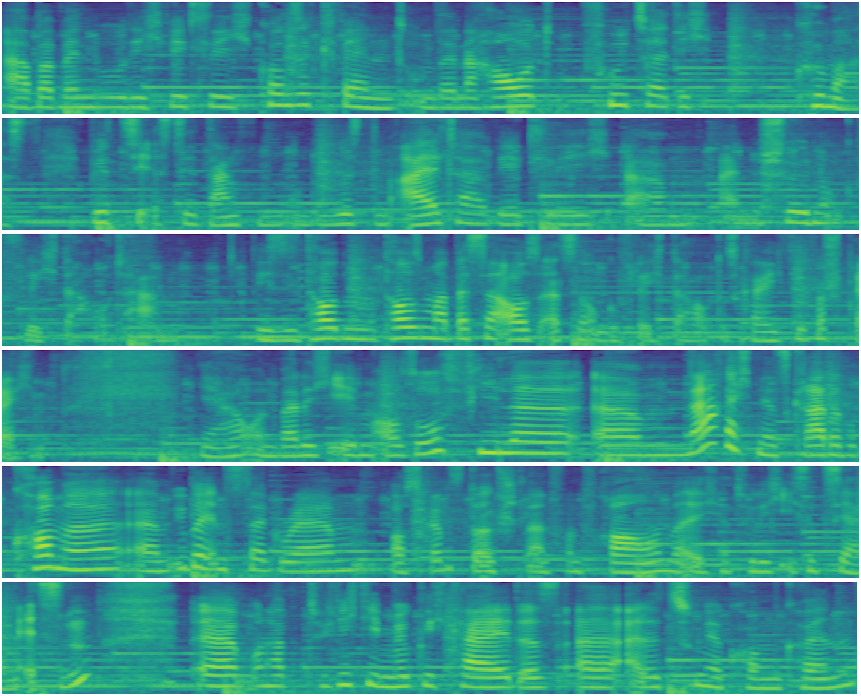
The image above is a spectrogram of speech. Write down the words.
aber wenn du dich wirklich konsequent um deine Haut frühzeitig kümmerst, wird sie es dir danken und du wirst im Alter wirklich ähm, eine schöne und gepflegte Haut haben. Die sieht tausend, tausendmal besser aus als eine ungepflegte Haut, das kann ich dir versprechen. Ja, und weil ich eben auch so viele ähm, Nachrichten jetzt gerade bekomme ähm, über Instagram aus ganz Deutschland von Frauen, weil ich natürlich, ich sitze ja in Essen ähm, und habe natürlich nicht die Möglichkeit, dass äh, alle zu mir kommen können.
